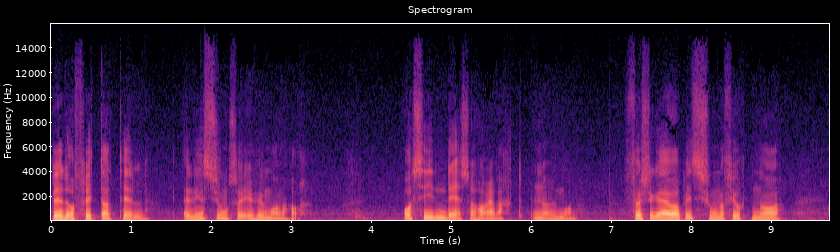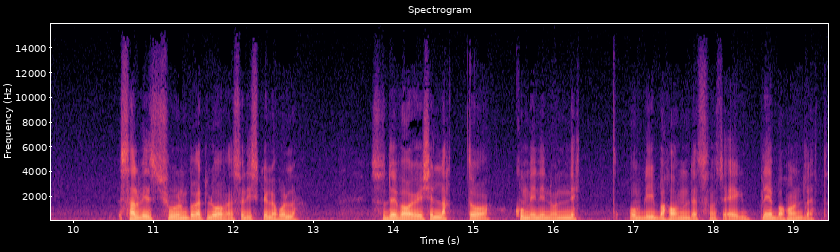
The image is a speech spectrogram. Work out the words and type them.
ble da flytta til en institusjon som Humana har. Og siden det så har jeg vært under Humana. Første gang jeg var på institusjon var 14, og selve institusjonen brøt loven som de skulle holde. Så det var jo ikke lett å komme inn i noe nytt og bli behandlet sånn som jeg ble behandlet.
